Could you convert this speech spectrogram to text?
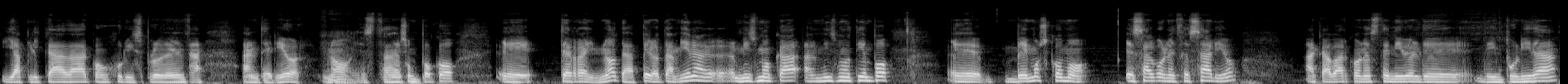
y aplicada con jurisprudencia anterior. No, mm. esta es un poco eh, terra ignota, pero también al mismo, al mismo tiempo eh, vemos como es algo necesario acabar con este nivel de, de impunidad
